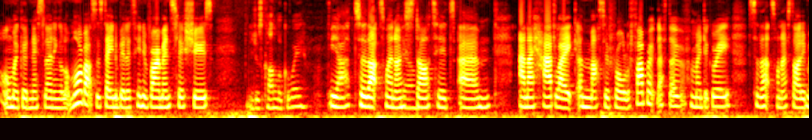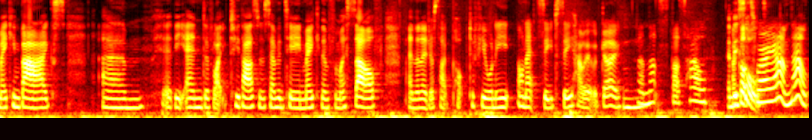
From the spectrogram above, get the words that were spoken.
oh my goodness, learning a lot more about sustainability and environmental issues. You just can't look away. Yeah, so that's when I Yeah. started. Um, and I had like a massive roll of fabric left over from my degree. So that's when I started making bags. Um, at the end of like 2017, making them for myself, and then I just like popped a few on e- on Etsy to see how it would go, and that's that's how Mm-hmm. And I they got sold? to where I am now.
